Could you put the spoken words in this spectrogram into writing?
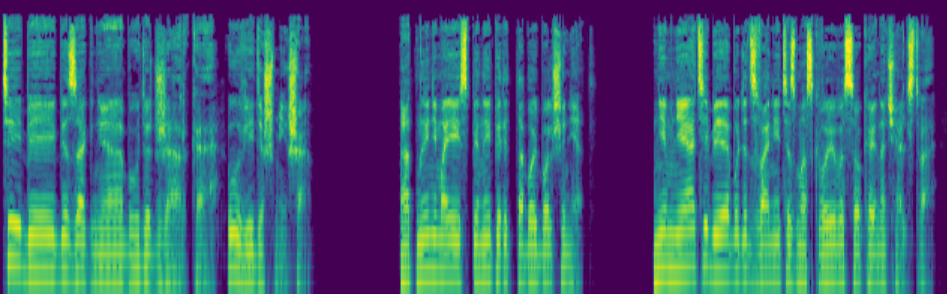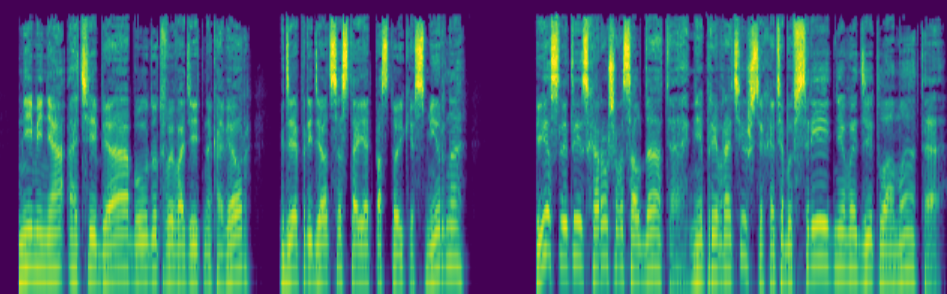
Тебе и без огня будет жарко, увидишь, Миша. Отныне моей спины перед тобой больше нет. Не мне, а тебе будет звонить из Москвы высокое начальство. Не меня, а тебя будут выводить на ковер, где придется стоять по стойке смирно. Если ты из хорошего солдата не превратишься хотя бы в среднего дипломата,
